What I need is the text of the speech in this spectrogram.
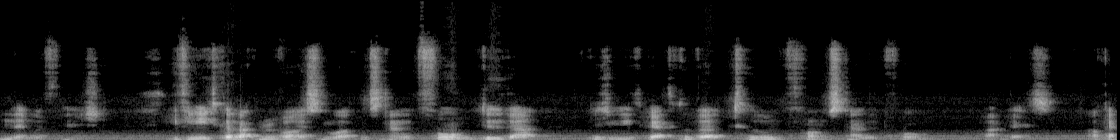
and then we're finished. If you need to go back and revise and work in standard form, do that, because you need to be able to convert to and from standard form like this. Okay?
